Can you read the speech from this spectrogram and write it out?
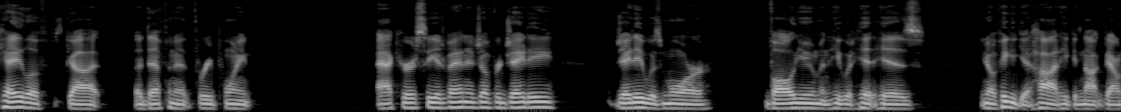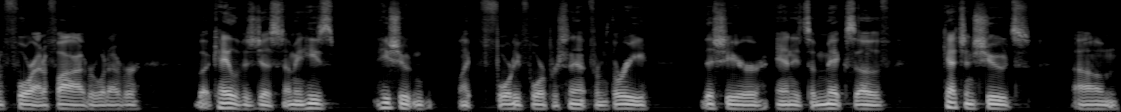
Khalif's got a definite three point accuracy advantage over JD. JD was more volume and he would hit his, you know, if he could get hot, he could knock down four out of five or whatever. But Khalif is just, I mean, he's he's shooting like 44% from three this year. And it's a mix of catch and shoots. Um,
